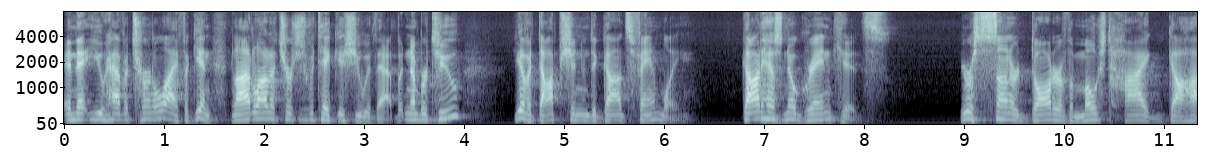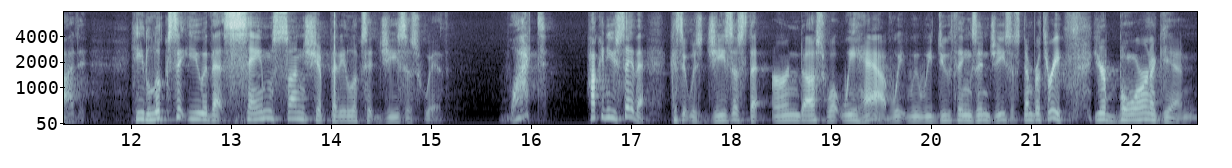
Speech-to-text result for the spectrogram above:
and that you have eternal life. Again, not a lot of churches would take issue with that. But number two, you have adoption into God's family. God has no grandkids. You're a son or daughter of the Most High God. He looks at you with that same sonship that he looks at Jesus with. What? How can you say that? Because it was Jesus that earned us what we have. We, we, we, do things in Jesus. Number three, you're born again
